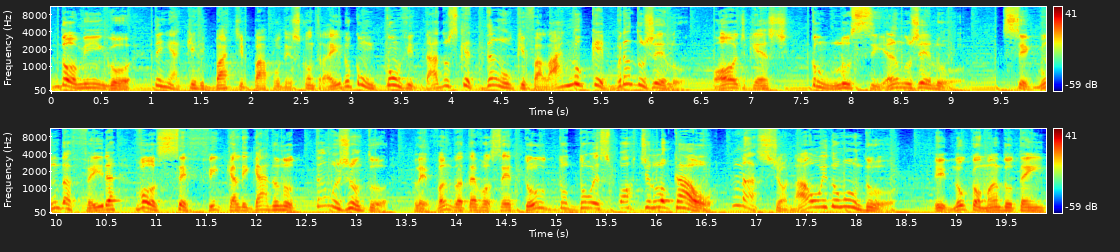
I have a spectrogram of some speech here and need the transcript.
Domingo tem aquele bate-papo descontraído com convidados que dão o que falar no Quebrando Gelo, podcast com Luciano Gelo. Segunda-feira você fica ligado no Tamo Junto, levando até você tudo do esporte local, nacional e do mundo. E no comando tem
